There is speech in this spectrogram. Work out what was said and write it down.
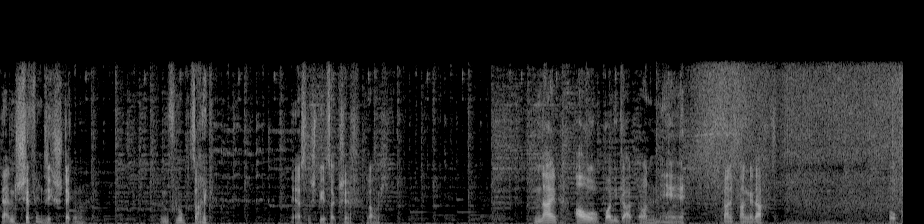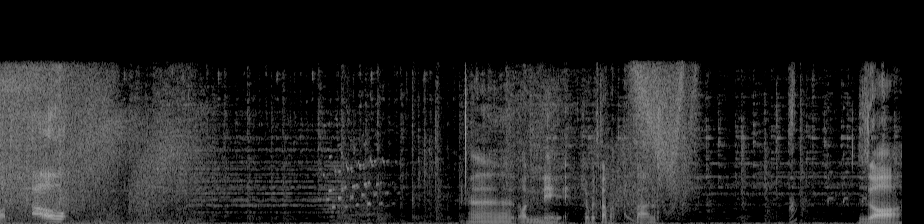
Er hat ein Schiff in sich stecken. Ein Flugzeug. Er ist ein Spielzeugschiff, glaube ich. Nein, oh Bodyguard. Oh nee, gar nicht dran gedacht. Oh Gott. Au. Äh, oh nee, ich habe jetzt gerade geplant. So.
